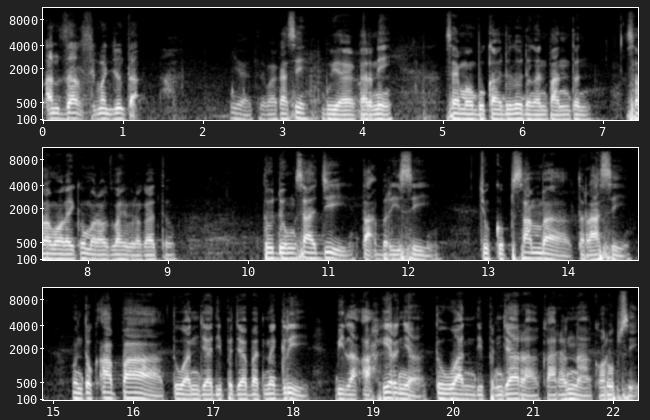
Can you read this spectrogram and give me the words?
Anzar Simanjuntak. Ya, terima kasih Buya Karni. Saya mau buka dulu dengan pantun. Assalamualaikum warahmatullahi wabarakatuh. Tudung saji tak berisi, cukup sambal terasi. Untuk apa tuan jadi pejabat negeri bila akhirnya tuan dipenjara karena korupsi?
